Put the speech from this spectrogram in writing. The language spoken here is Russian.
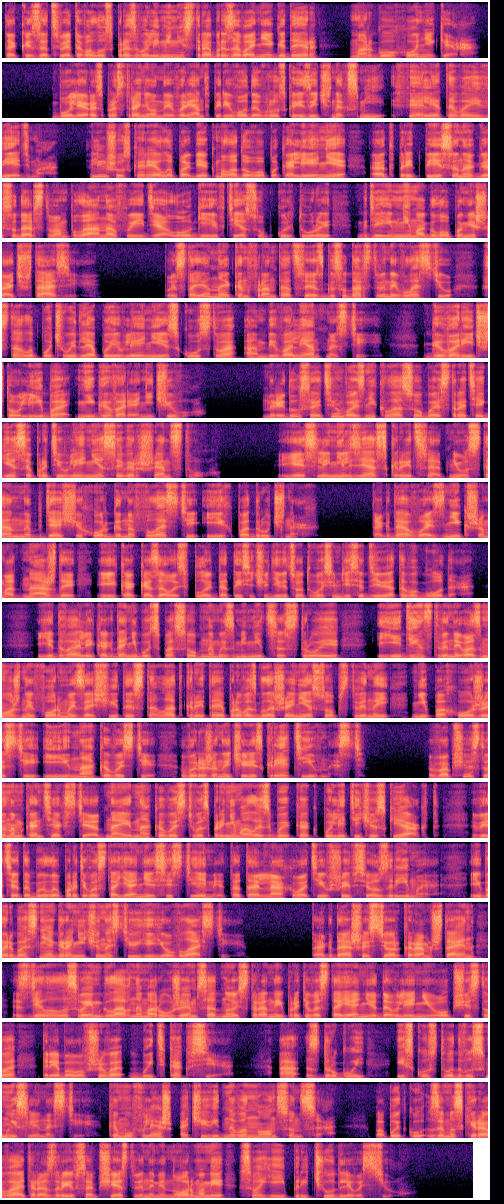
так из-за цвета волос прозвали министра образования ГДР Марго Хоникер. Более распространенный вариант перевода в русскоязычных СМИ «фиолетовая ведьма» лишь ускоряла побег молодого поколения от предписанных государством планов и идеологии в те субкультуры, где им не могло помешать штази. Постоянная конфронтация с государственной властью стала почвой для появления искусства амбивалентностей — говорить что-либо, не говоря ничего. Наряду с этим возникла особая стратегия сопротивления совершенству. Если нельзя скрыться от неустанно бдящих органов власти и их подручных, тогда в возникшем однажды и, как казалось, вплоть до 1989 года, едва ли когда-нибудь способным измениться строи, единственной возможной формой защиты стало открытое провозглашение собственной непохожести и инаковости, выраженной через креативность. В общественном контексте одна инаковость воспринималась бы как политический акт, ведь это было противостояние системе, тотально охватившей все зримое, и борьба с неограниченностью ее власти. Тогда шестерка Рамштайн сделала своим главным оружием с одной стороны противостояние давлению общества, требовавшего быть как все, а с другой — искусство двусмысленности, камуфляж очевидного нонсенса, попытку замаскировать разрыв с общественными нормами своей причудливостью.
